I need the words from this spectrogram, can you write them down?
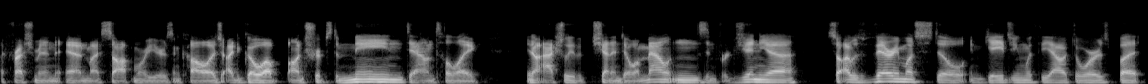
my freshman and my sophomore years in college. I'd go up on trips to Maine, down to like you know actually the Shenandoah Mountains in Virginia. So I was very much still engaging with the outdoors, but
